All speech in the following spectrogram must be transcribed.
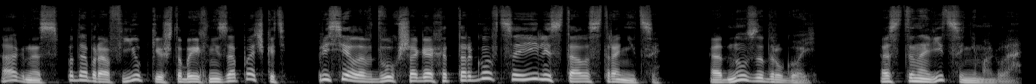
Агнес, подобрав юбки, чтобы их не запачкать, присела в двух шагах от торговца и листала страницы. Одну за другой. Остановиться не могла.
